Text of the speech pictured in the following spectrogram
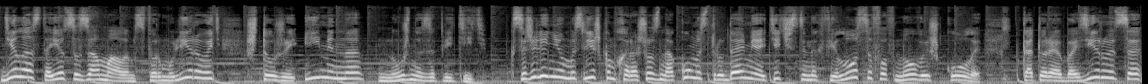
Дело остается за малым сформулировать, что же именно нужно запретить. К сожалению, мы слишком хорошо знакомы с трудами отечественных философов новой школы, которая базируется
